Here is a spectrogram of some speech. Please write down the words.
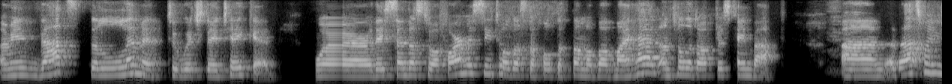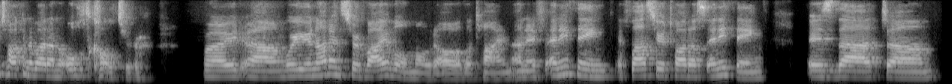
I mean, that's the limit to which they take it where they sent us to a pharmacy, told us to hold the thumb above my head until the doctors came back. And that's when you're talking about an old culture, right? Um, where you're not in survival mode all the time. And if anything, if last year taught us anything, is that um,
